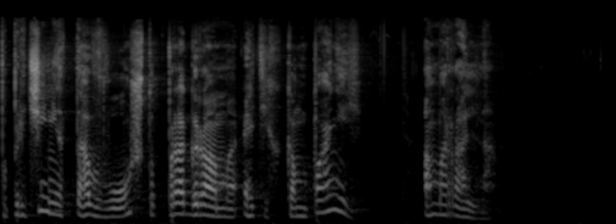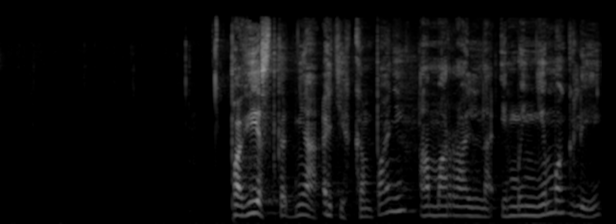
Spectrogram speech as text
по причине того, что программа этих компаний аморальна. Повестка дня этих компаний аморальна, и мы не могли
